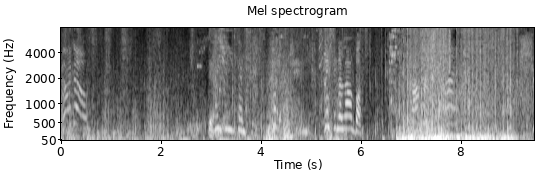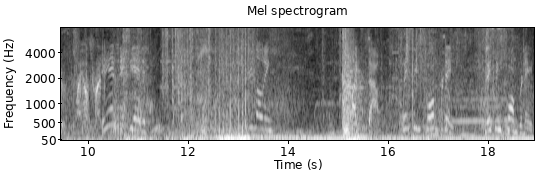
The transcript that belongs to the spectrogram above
Gotta go. There. Placing sentry. Placing alarm bot. Alarm ready. Shoot, my ult's ready. Initiated. Reloading. Spikes down. Placing swarm grenade. Placing swarm grenade.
